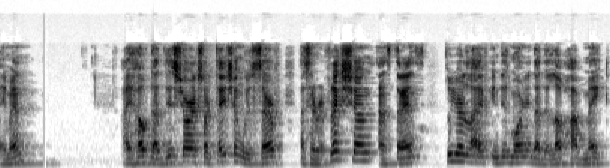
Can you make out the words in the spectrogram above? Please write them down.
Amen. I hope that this short exhortation will serve as a reflection and strength to your life in this morning that the Lord have made.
